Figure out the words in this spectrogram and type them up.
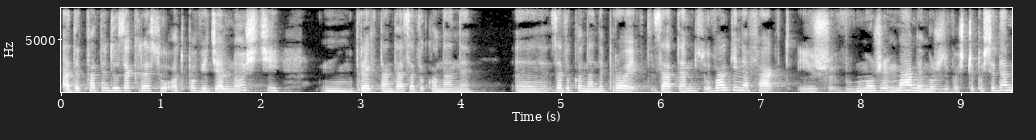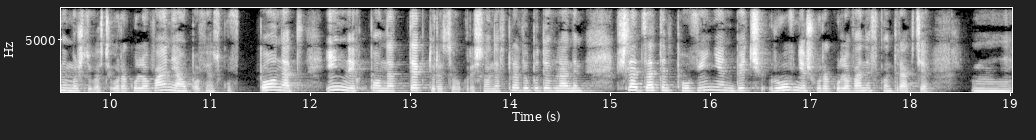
adekwatny do zakresu odpowiedzialności yy, projektanta za wykonany za wykonany projekt. Zatem z uwagi na fakt, iż może, mamy możliwość, czy posiadamy możliwość uregulowania obowiązków ponad innych, ponad te, które są określone w prawie budowlanym, w ślad zatem powinien być również uregulowany w kontrakcie, um,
